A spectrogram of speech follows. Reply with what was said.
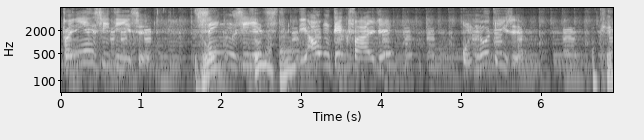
Trainieren Sie diese. So? Senken Sie So jetzt das, ja? die Augendeckfalte und nur diese. Okay.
